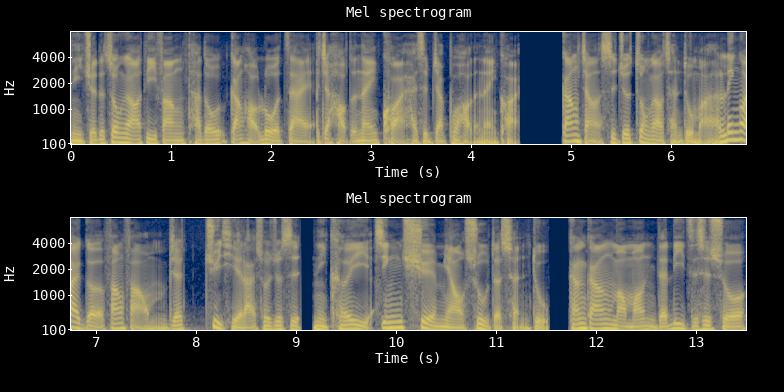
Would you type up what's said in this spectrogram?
你觉得重要的地方，它都刚好落在比较好的那一块，还是比较不好的那一块？刚刚讲的是就重要程度嘛，另外一个方法我们比较具体的来说，就是你可以精确描述的程度。刚刚毛毛你的例子是说，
